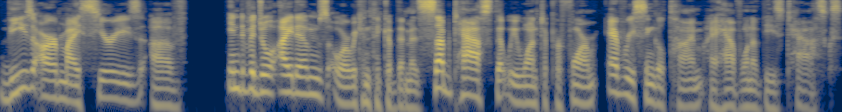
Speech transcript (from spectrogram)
these are my series of individual items, or we can think of them as subtasks that we want to perform every single time I have one of these tasks.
